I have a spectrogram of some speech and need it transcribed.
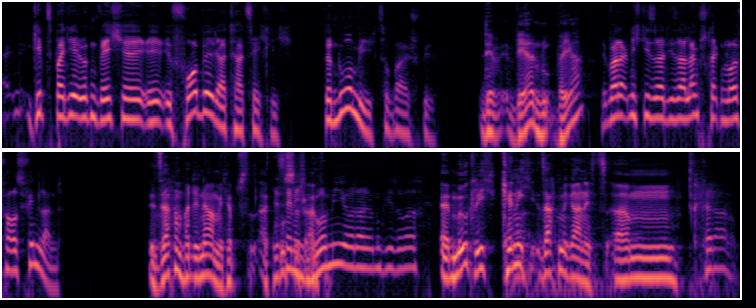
nein. Gibt es bei dir irgendwelche äh, Vorbilder tatsächlich? Der Nurmi zum Beispiel. Der, wer, wer? War das nicht dieser, dieser Langstreckenläufer aus Finnland? Sag noch mal den Namen, ich hab's akustisch. Ist der nicht Nurmi oder irgendwie sowas? Äh, möglich, kenne ich, sagt mir gar nichts. Ähm, Keine Ahnung.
